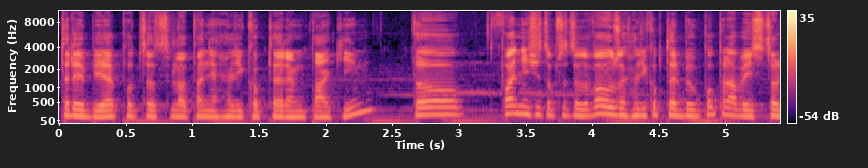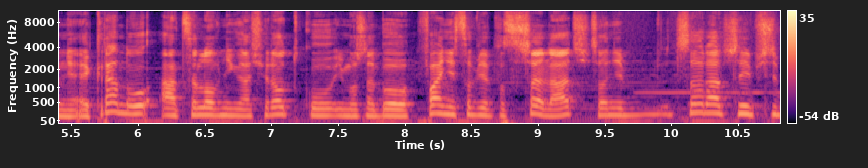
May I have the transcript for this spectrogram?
trybie podczas latania helikopterem takim, to fajnie się to przycelowało, że helikopter był po prawej stronie ekranu, a celownik na środku i można było fajnie sobie postrzelać, co, nie, co raczej przy,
